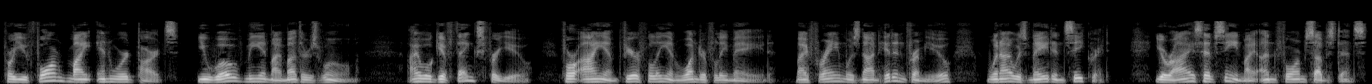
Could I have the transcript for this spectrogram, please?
For you formed my inward parts, you wove me in my mother's womb. I will give thanks for you, for I am fearfully and wonderfully made. My frame was not hidden from you when I was made in secret. Your eyes have seen my unformed substance.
